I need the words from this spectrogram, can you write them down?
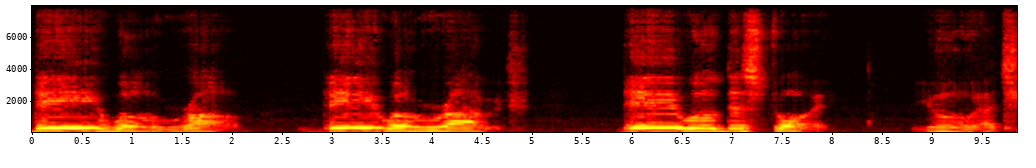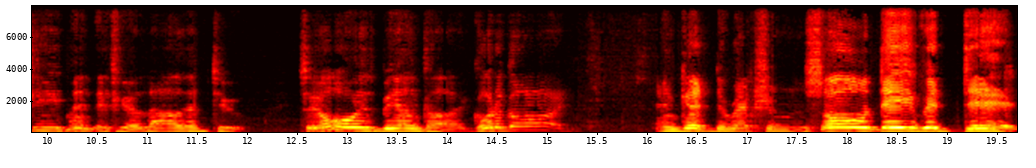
They will rob. They will ravage. They will destroy your achievement if you allow them to. So always be on guard. Go to God and get direction. So David did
